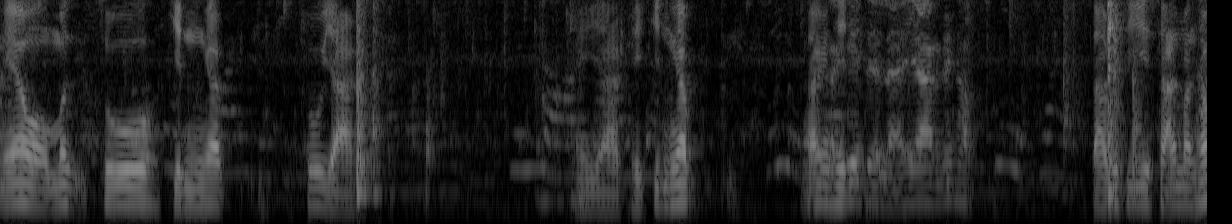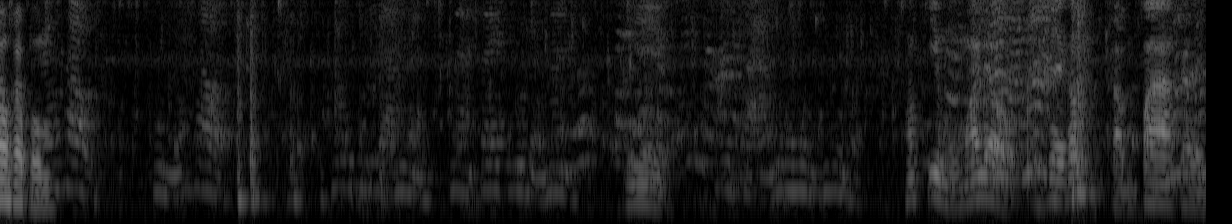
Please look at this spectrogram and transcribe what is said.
แนวมาสู่กินครับ สู่อยาก ให้อยากให้กินครับทางเฮ็ดได้หลายอย่างนะครับตามวิธีอีสารบ้านเฮาครับผม นี่ เขากินหมูมาแล้วใส่ครับตำปลากันเลย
